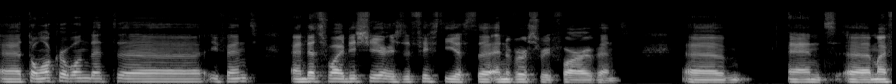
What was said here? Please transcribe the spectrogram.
uh, Tom Okker won that uh, event and that's why this year is the 50th uh, anniversary for our event. Um, and uh, my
